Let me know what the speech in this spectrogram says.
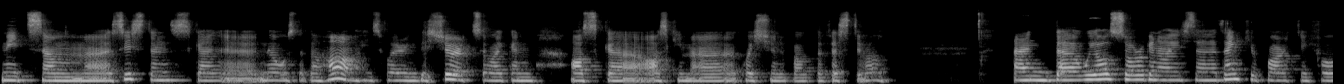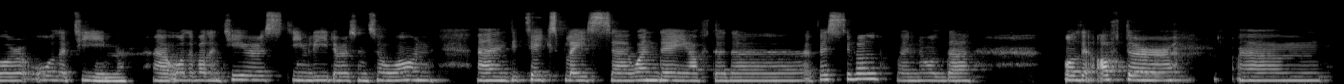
needs some uh, assistance can uh, knows that aha he's wearing this shirt so i can ask uh, ask him a question about the festival and uh, we also organize a thank you party for all the team, uh, all the volunteers, team leaders, and so on. And it takes place uh, one day after the festival when all the all the after um,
